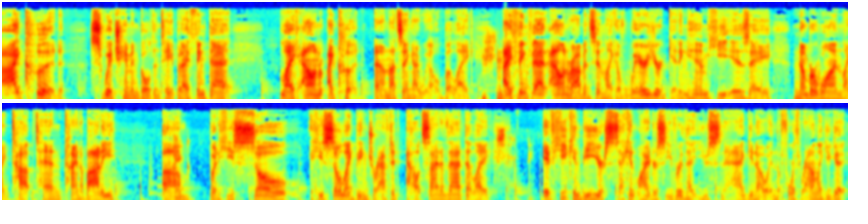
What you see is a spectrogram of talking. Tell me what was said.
I could switch him and Golden Tate, but I think that, like, Allen, I could. And I'm not saying I will, but, like, I think that Allen Robinson, like, of where you're getting him, he is a number one, like, top 10 kind of body. Um, but he's so. He's so like being drafted outside of that that like exactly. if he can be your second wide receiver that you snag, you know, in the fourth round, like you get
